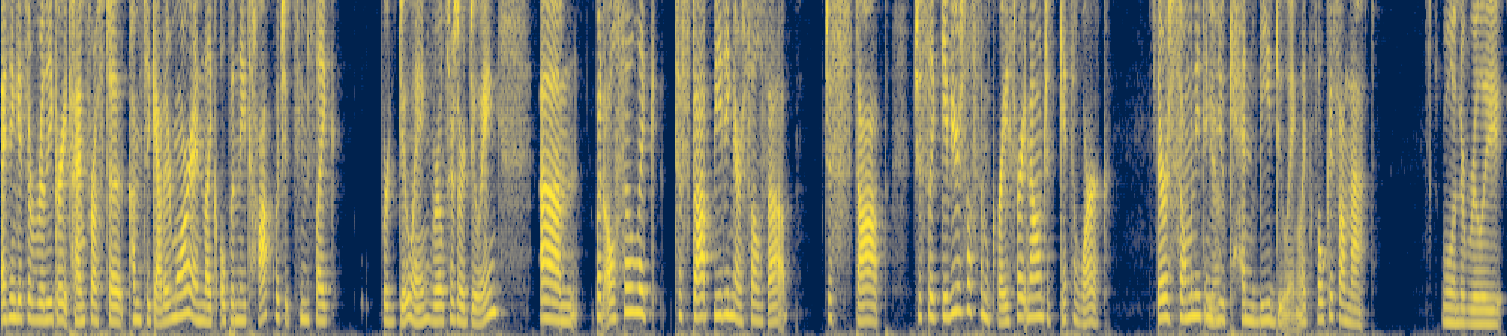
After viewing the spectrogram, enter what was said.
I think it's a really great time for us to come together more and like openly talk, which it seems like we're doing, realtors are doing. Um, but also like to stop beating ourselves up. Just stop. Just like give yourself some grace right now and just get to work. There are so many things Yeah. you can be doing. Like focus on that. Well, and to really,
